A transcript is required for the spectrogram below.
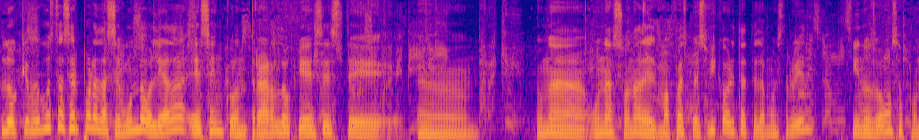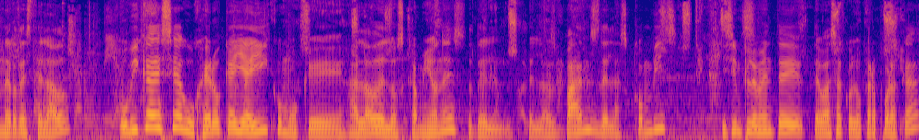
Lo que me gusta hacer para la segunda oleada es encontrar lo que es este... Uh, una, una zona del mapa específica, ahorita te la muestro bien. Y nos vamos a poner de este lado. Ubica ese agujero que hay ahí como que al lado de los camiones, de las vans, de las combis. Y simplemente te vas a colocar por acá.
